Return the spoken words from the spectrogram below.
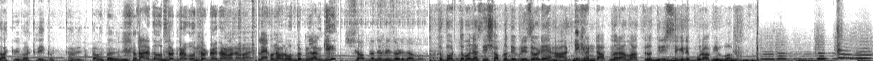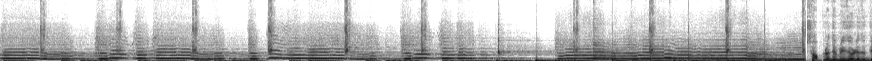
চাকরি বাকরি করতে হবে। তাড়াতাড়ি বিষয় তাহলে তো উদ্যোগটা উদ্যোগটা হইতে পারবে না ভাই। এখন আমরা উদ্যোগ নিলাম কি? স্বপ্নদ্বীপ রিসোর্টে যাব। তো বর্তমানে আছি স্বপ্নদ্বীপ রিসোর্টে আর এখানটা আপনারা মাত্র 30 সেকেন্ডে পুরো ভিউ পাবেন। স্বপ্নদ্বীপ রিসোর্টে যদি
